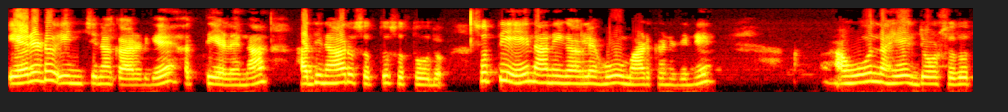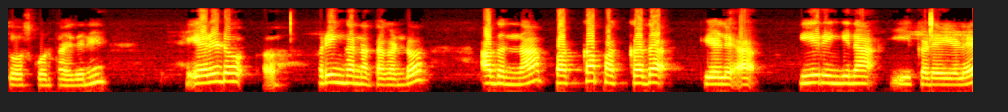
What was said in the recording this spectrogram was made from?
ಎರಡು ಇಂಚಿನ ಕಾರ್ಡ್ಗೆ ಹತ್ತಿ ಎಳೆನ ಹದಿನಾರು ಸುತ್ತು ಸುತ್ತುವುದು. ಸುತ್ತಿ ನಾನು ಈಗಾಗಲೇ ಹೂವು ಮಾಡ್ಕೊಂಡಿದ್ದೀನಿ. ಆ ಹೂವನ್ನ ಹೇಗೆ ಜೋಡಿಸೋದು ತೋರಿಸ್ಕೊಡ್ತಾ ಇದ್ದೀನಿ. ಎರಡು ರಿಂಗನ್ನು ತಗೊಂಡು ಅದನ್ನು ಪಕ್ಕ ಪಕ್ಕದ ಎಳೆ ಈ ರಿಂಗಿನ ಈ ಕಡೆ ಎಳೆ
